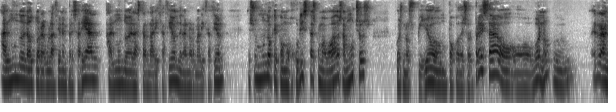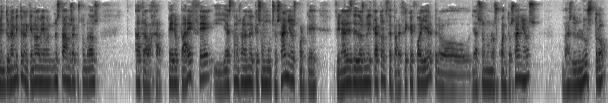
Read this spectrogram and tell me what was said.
al mundo de la autorregulación empresarial, al mundo de la estandarización, de la normalización. Es un mundo que como juristas, como abogados, a muchos pues nos pilló un poco de sorpresa o, bueno, es realmente un ámbito en el que no, habíamos, no estábamos acostumbrados a trabajar. Pero parece, y ya estamos hablando de que son muchos años, porque finales de 2014 parece que fue ayer, pero ya son unos cuantos años, más de un lustro,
